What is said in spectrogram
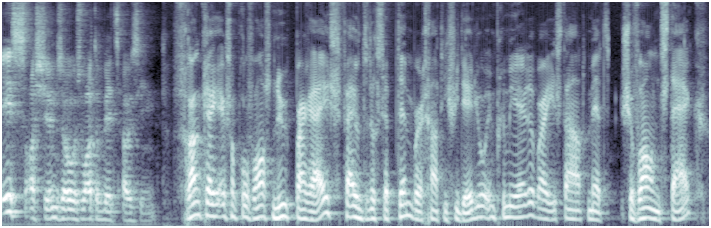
is als je hem zo zwart op wit zou zien. Frankrijk, Aix-en-Provence, nu Parijs. 25 september gaat die Fidelio in première, waar je staat met Siobhan Stijk,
